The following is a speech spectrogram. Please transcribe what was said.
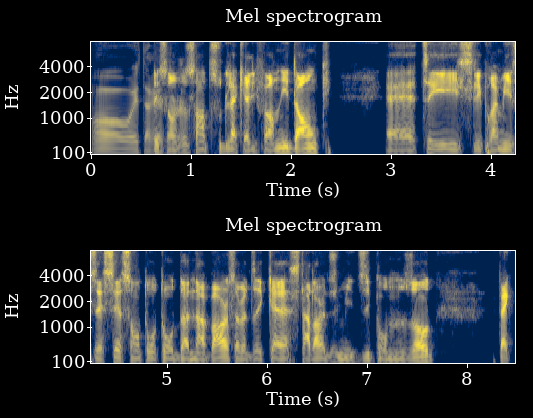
Oh, ouais, t'as Ils raison. sont juste en dessous de la Californie. Donc, euh, si les premiers essais sont autour de 9 heures, ça veut dire que c'est à l'heure du midi pour nous autres. Fait que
